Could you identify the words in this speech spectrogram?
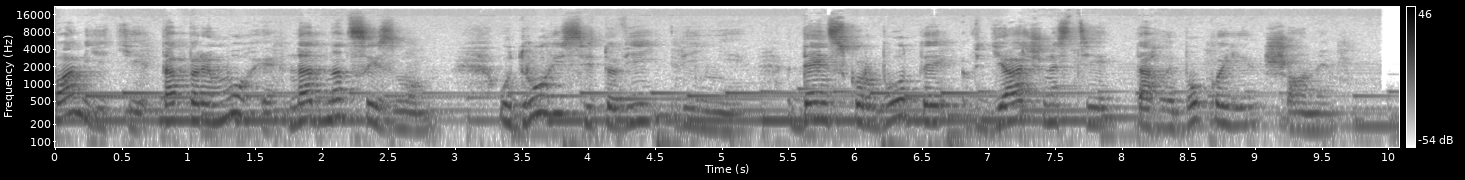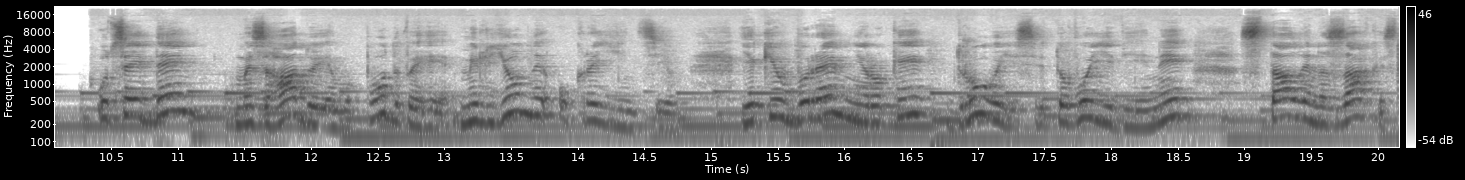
пам'яті та перемоги над нацизмом у Другій світовій війні, день скорботи, вдячності та глибокої шани. У цей день ми згадуємо подвиги мільйони українців, які в буремні роки Другої світової війни стали на захист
